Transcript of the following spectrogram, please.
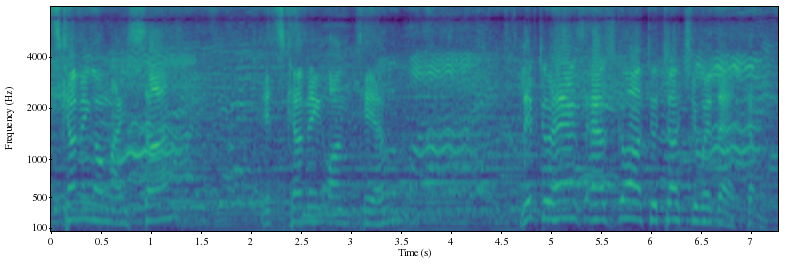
It's coming on my son. It's coming on Tim. Lift your hands, ask God to touch you with that. Come on.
